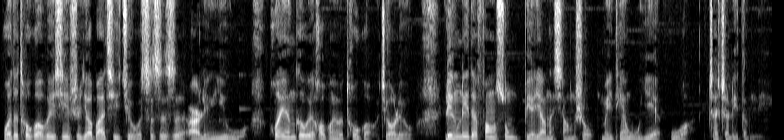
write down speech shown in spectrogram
我的投稿微信是幺八七九四四四二零一五，欢迎各位好朋友投稿交流。另类的放松，别样的享受，每天午夜我在这里等你。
